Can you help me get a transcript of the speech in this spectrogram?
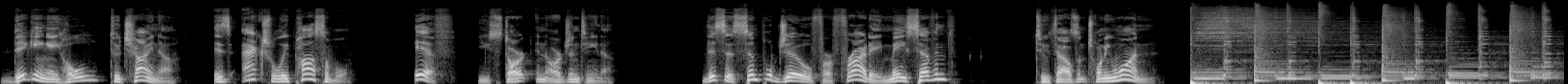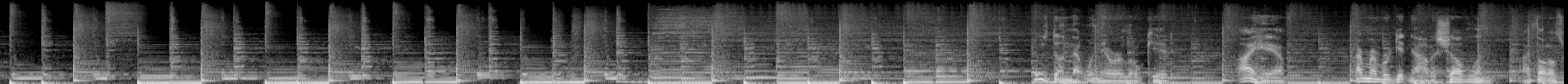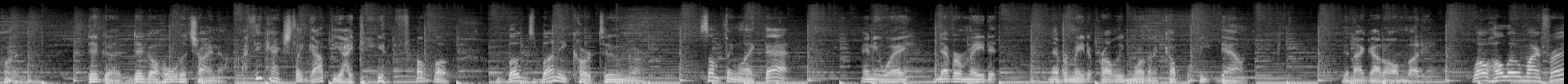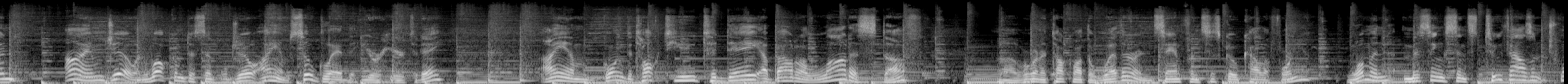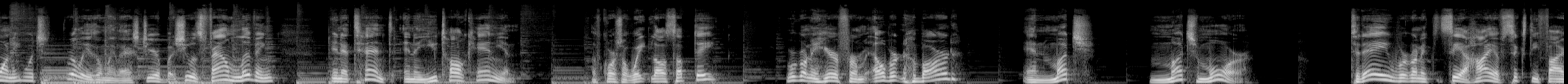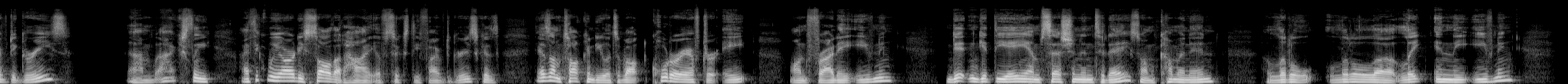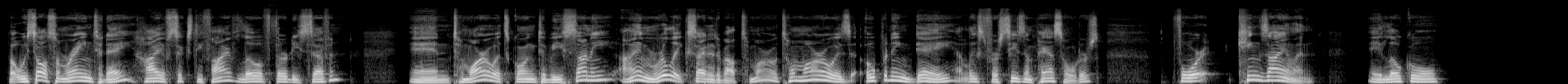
Digging a hole to China is actually possible if you start in Argentina. This is Simple Joe for Friday, May 7th, 2021. Who's done that when they were a little kid? I have. I remember getting out a shovel and I thought I was going to dig a dig a hole to China. I think I actually got the idea from a Bugs Bunny cartoon or something like that. Anyway, never made it. Never made it probably more than a couple feet down. Then I got all muddy. Well, hello, my friend. I'm Joe, and welcome to Simple Joe. I am so glad that you're here today. I am going to talk to you today about a lot of stuff. Uh, we're going to talk about the weather in San Francisco, California. Woman missing since 2020, which really is only last year, but she was found living in a tent in a Utah canyon. Of course, a weight loss update. We're going to hear from Albert Hubbard and much, much more. Today, we're going to see a high of 65 degrees. Um, actually, I think we already saw that high of 65 degrees because as I'm talking to you, it's about quarter after eight on Friday evening. Didn't get the AM session in today, so I'm coming in a little little uh, late in the evening. But we saw some rain today, high of 65, low of 37. And tomorrow it's going to be sunny. I am really excited about tomorrow. Tomorrow is opening day, at least for season pass holders, for Kings Island, a local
